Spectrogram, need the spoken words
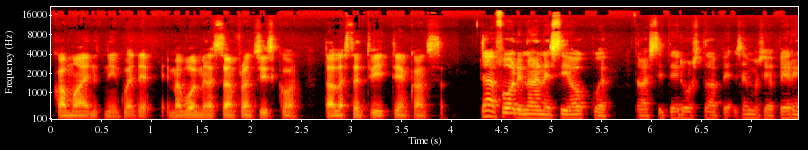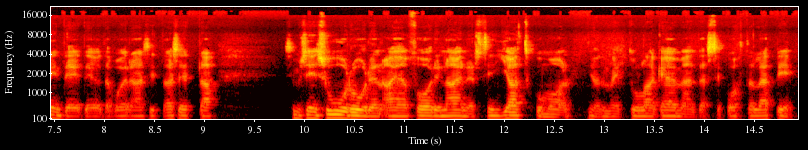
kama ei nyt, niin kuin, että en mä voi mennä San Franciscoon tällaisten twiittien kanssa. Tämä 49ersin joukkue taas sitten edustaa pe- semmoisia perinteitä, joita voidaan sitten asettaa semmoisiin suuruuden ajan 49ersin jatkumoon, joita me tullaan käymään tässä kohta läpi.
